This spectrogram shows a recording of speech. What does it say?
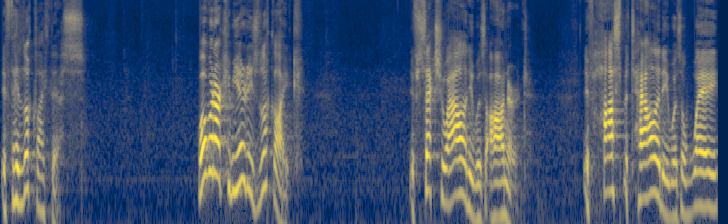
if they looked like this? What would our communities look like if sexuality was honored? If hospitality was a way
